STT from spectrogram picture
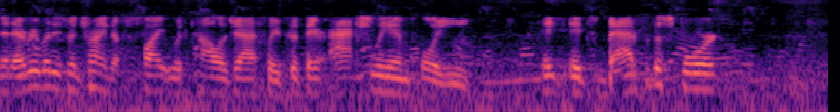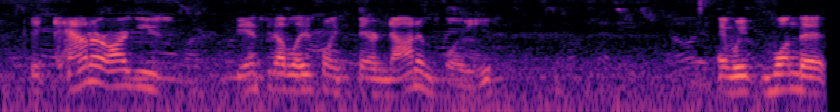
that everybody's been trying to fight with college athletes that they're actually employees. It, it's bad for the sport. It counter argues the NCAA's point that they're not employees. And we one that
